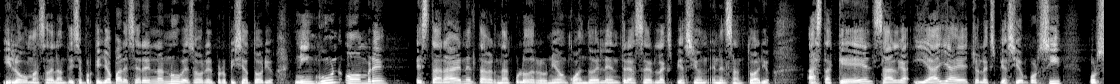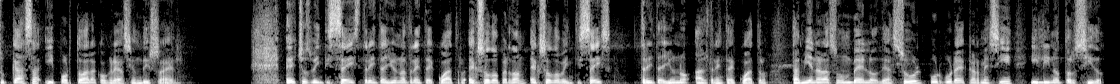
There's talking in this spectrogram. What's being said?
Y luego más adelante dice, porque yo apareceré en la nube sobre el propiciatorio. Ningún hombre estará en el tabernáculo de reunión cuando él entre a hacer la expiación en el santuario hasta que él salga y haya hecho la expiación por sí, por su casa y por toda la congregación de Israel. Hechos 26, 31 al 34. Éxodo, perdón, Éxodo 26, 31 al 34. También harás un velo de azul, púrpura de carmesí y lino torcido.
